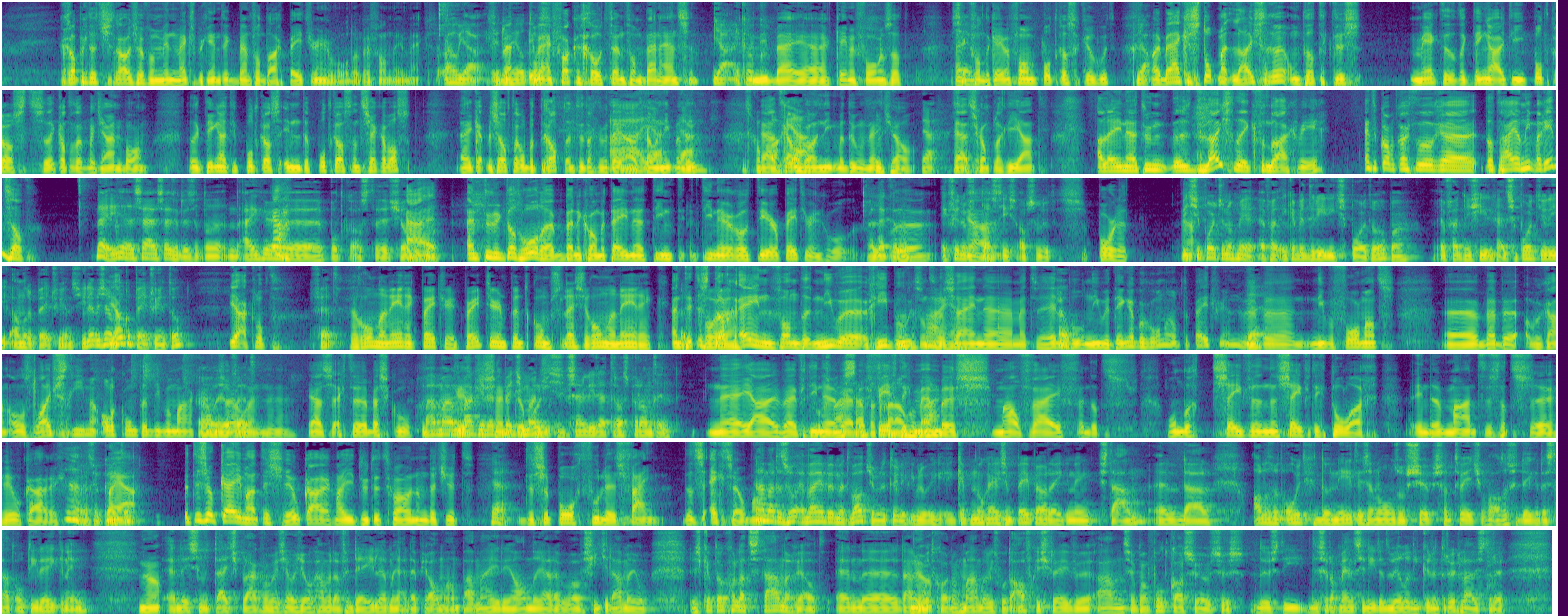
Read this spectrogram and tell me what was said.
Grappig dat je trouwens over Min-Max begint. Ik ben vandaag Patreon geworden van Min-Max. Oh ja, ik vind Ik ben, heel ik tof. ben echt fucking groot fan van Ben Hansen. Ja, ik Toen ook. hij bij eh Game Informer zat. En ik vond de Game Informer podcast ook heel goed. Ja. Maar ik ben eigenlijk gestopt met luisteren. Omdat ik dus merkte dat ik dingen uit die podcast... Ik had het ook met Jan Baum. Dat ik dingen uit die podcast in de podcast aan het checken was. En ik heb mezelf daarop betrapt. En toen dacht ik meteen, Ah, nou, dat gaan ja, we niet meer ja. doen. Gewoon Ja, dat gaan we gewoon niet meer doen, weet je wel. Ja, Ja, het is gewoon plagiaat. Alleen eh, toen dus luisterde ik vandaag weer. En toen kwam ik achter eh, dat hij er niet meer in zat. Nee, eh, zij, zij dus een, een eigen Ja. eh, podcast show. Ja, en, en toen ik dat hoorde, ben ik gewoon meteen eh, 10, 10 euro tier Patreon geworden. Ja, lekker Ik vind hem fantastisch, absoluut. Support it. Wie support je nog meer? Even, ik heb er drie die ik support hoor, maar even uit nieuwsgierigheid. Support jullie andere Patreons? Jullie hebben zelf ook een Patreon, toch? Ja, klopt. Vet. Ron en Erik Patreon. Patreon.com slash Ron en Erik. En dit is Voor- dag 1 van de nieuwe reboot. dat want waar, we ja. zijn eh, met een heleboel Oh. nieuwe dingen begonnen op de Patreon. We Ja. hebben nieuwe formats. Eh, we, hebben, we gaan alles livestreamen, alle content die we maken. Oh, en heel zo. vet. En, eh, ja, het is echt eh, best cool. Maar, maar maak je zijn een beetje money? Zijn jullie daar transparant in? Nee, ja, wij verdienen, we hebben staat het 40 gewoon openbaar. members maal 5 en dat is 177 dollar in de maand. Dus dat is eh, heel karig. Ja, dat is oké maar ja, toch? Het is oké, maar het is heel karig. Maar je doet het gewoon omdat je het, Ja. de support voelen is fijn. Dat is echt zo, man. Ja, maar dat is wij hebben met Waltje natuurlijk. Ik bedoel, ik, ik heb nog eens een PayPal-rekening staan. En daar alles wat ooit gedoneerd is aan ons, of subs van Twitch of al dat soort dingen, dat staat op die rekening. Ja. En toen een tijdje sprake van, zo, zo gaan we dat verdelen. Maar ja, dan heb je allemaal een paar meiden in je handen. Ja, waar schiet je daarmee op? Dus ik heb het ook gewoon laten staan, dat geld. En eh nou, dat Ja. wordt gewoon nog maandelijks wordt afgeschreven aan, zeg maar, podcast services. Dus, die, dus zodat mensen die dat willen, die kunnen terugluisteren.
